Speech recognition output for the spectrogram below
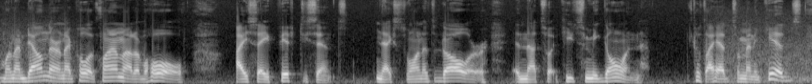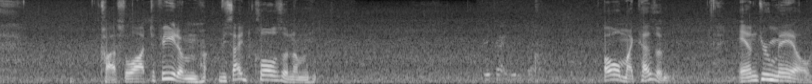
When I'm down there and I pull a clam out of a hole, I say 50 cents. Next one is a dollar, and that's what keeps me going. Because I had so many kids, costs a lot to feed them, besides closing them. Oh, my cousin, Andrew Mail,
